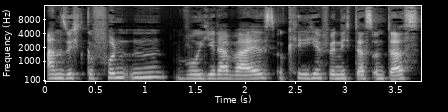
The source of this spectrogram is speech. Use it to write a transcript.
Ansicht gefunden, wo jeder weiß, okay, hier finde ich das und das.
